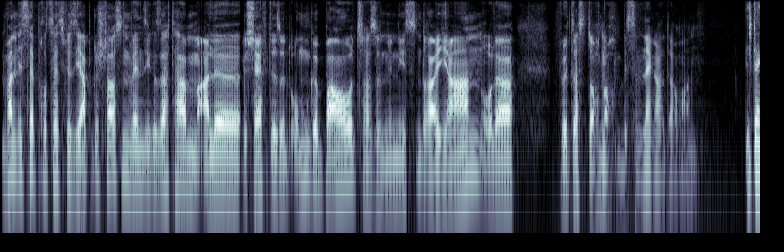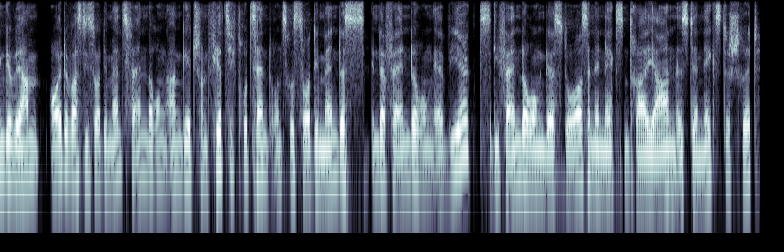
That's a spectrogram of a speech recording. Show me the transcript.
Wann ist der Prozess für Sie abgeschlossen, wenn Sie gesagt haben, alle Geschäfte sind umgebaut, also in den nächsten drei Jahren, oder wird das doch noch ein bisschen länger dauern? Ich denke, wir haben heute, was die Sortimentsveränderung angeht, schon 40 Prozent unseres Sortimentes in der Veränderung erwirkt. Die Veränderung der Stores in den nächsten drei Jahren ist der nächste Schritt.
